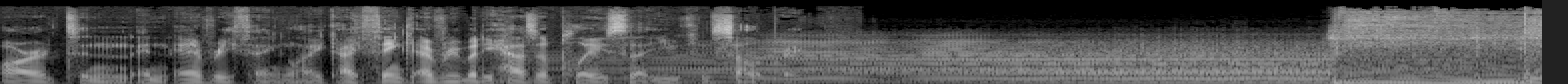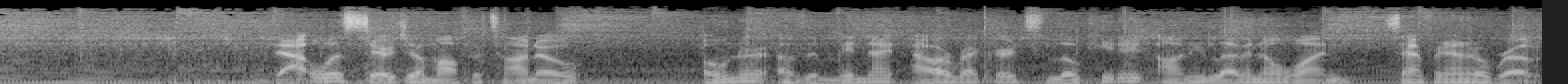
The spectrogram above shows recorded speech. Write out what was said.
art and, and everything. Like, I think everybody has a place that you can celebrate. That was Sergio Amalfitano, owner of the Midnight Hour Records located on 1101 San Fernando Road.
